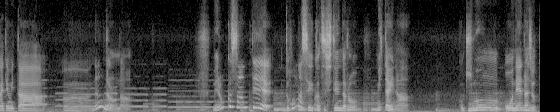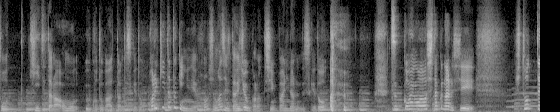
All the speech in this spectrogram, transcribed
えてみた。うんなんだろうな。メロクさんってどんな生活してんだろう？みたいな。こう疑問をねラジオ通聞いてたら思うことがあったんですけどこれ聞いた時にねこの人マジで大丈夫かなって心配になるんですけど ツッコミもしたくなるし人って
